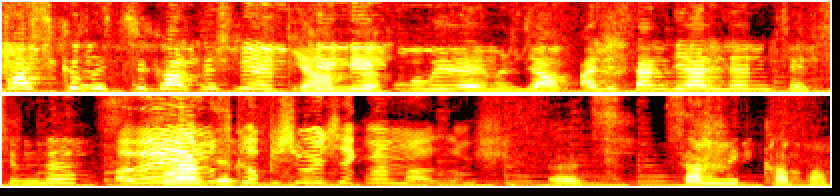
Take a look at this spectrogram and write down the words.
taş kılıç çıkartmış ve Epic Yandı. Ege'yi kovalıyor Emircan. Ali sen diğerlerini çek şimdi. Abi Sonra yalnız gel- kapışmayı çekmem lazım. Evet. Sen mik kapat,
